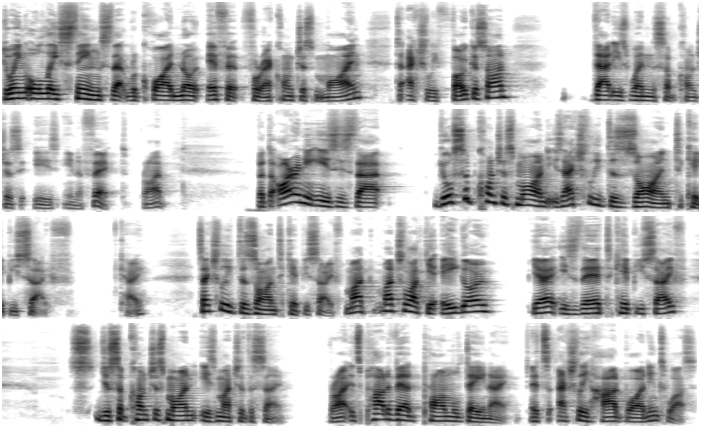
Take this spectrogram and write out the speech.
doing all these things that require no effort for our conscious mind to actually focus on. That is when the subconscious is in effect, right? But the irony is, is that your subconscious mind is actually designed to keep you safe. Okay. It's actually designed to keep you safe. Much, much like your ego yeah, is there to keep you safe. Your subconscious mind is much of the same, right? It's part of our primal DNA. It's actually hardwired into us.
